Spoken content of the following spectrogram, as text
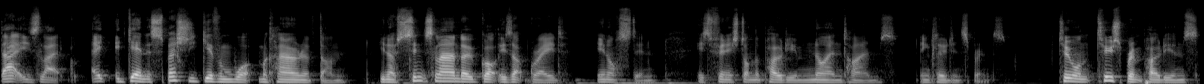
That is like again, especially given what McLaren have done. You know, since Lando got his upgrade in Austin, he's finished on the podium nine times, including sprints. Two on two sprint podiums,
